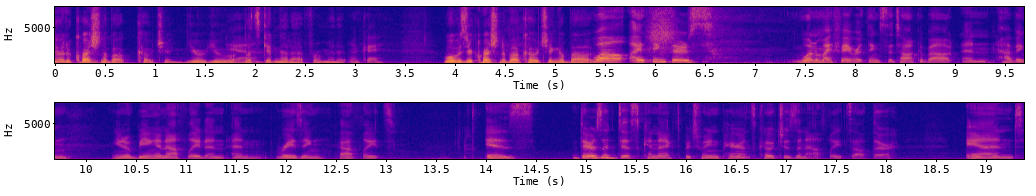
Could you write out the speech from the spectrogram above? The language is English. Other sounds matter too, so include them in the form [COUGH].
you had a question about coaching. You you Yeah. let's get into that for a minute. Okay. What was your question about coaching about? Well, I think there's one of my favorite things to talk about, and having, you know, being an athlete and, and raising athletes is there's a disconnect between parents, coaches, and athletes out there. And,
